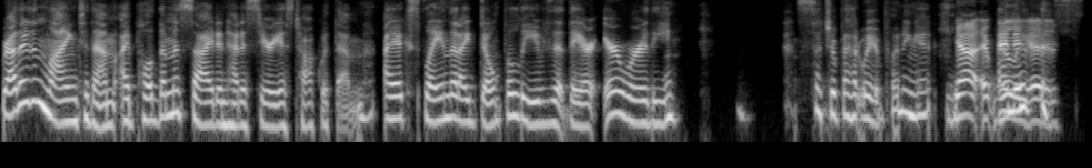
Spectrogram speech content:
Rather than lying to them, I pulled them aside and had a serious talk with them. I explained that I don't believe that they are airworthy. That's such a bad way of putting it. yeah, it really if- is.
